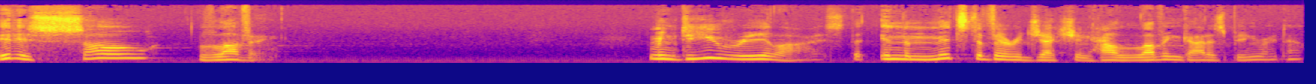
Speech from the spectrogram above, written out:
It is so loving. I mean, do you realize that in the midst of their rejection, how loving God is being right now?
